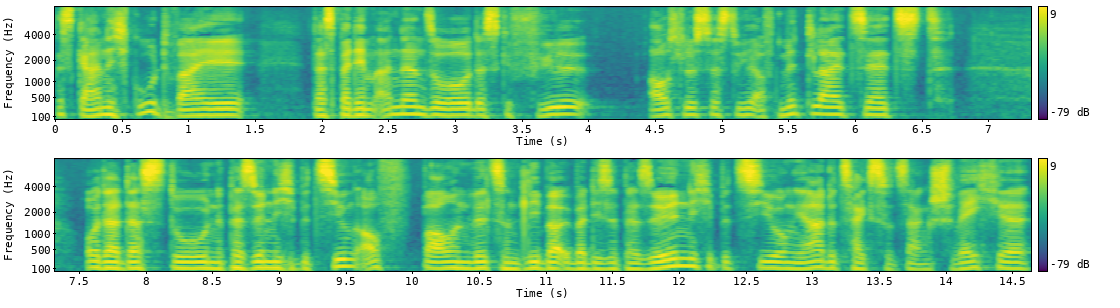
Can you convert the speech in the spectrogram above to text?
ist gar nicht gut, weil das bei dem anderen so das Gefühl auslöst, dass du hier auf Mitleid setzt oder dass du eine persönliche Beziehung aufbauen willst und lieber über diese persönliche Beziehung, ja, du zeigst sozusagen Schwäche.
